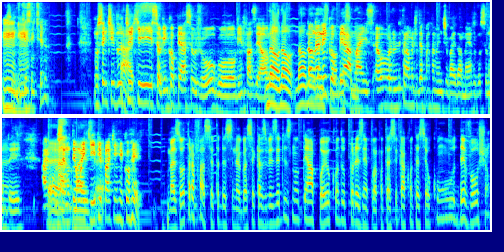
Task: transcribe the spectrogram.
Em que sentido? No sentido Ah, de que se alguém copiar seu jogo ou alguém fazer algo. Não, não, não, Não, não, é nem isso não, não copiar, não. mas é o, literalmente o departamento de vai dar merda, você não É. ter. É, você não tem uma mas, equipe é. pra quem recorrer. Mas outra faceta desse negócio é que às vezes eles não têm apoio quando, por exemplo, acontece o que aconteceu com o Devotion,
